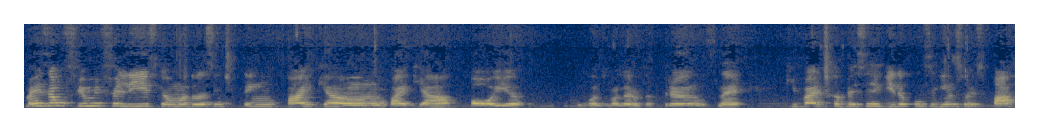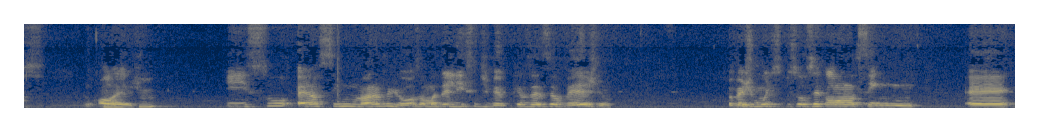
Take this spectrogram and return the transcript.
mas é um filme feliz, que é uma adolescente que tem um pai que a ama, um pai que a apoia, enquanto uma garota trans, né? Que vai de cabeça erguida conseguindo seu espaço no colégio. Uhum. E isso é, assim, maravilhoso, é uma delícia de ver, porque às vezes eu vejo, eu vejo muitas pessoas reclamando assim, é,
